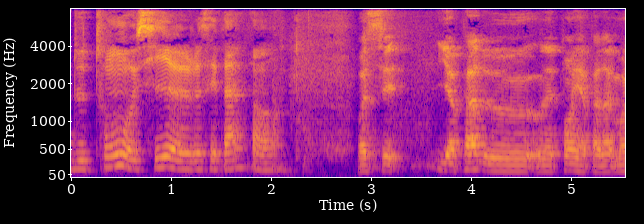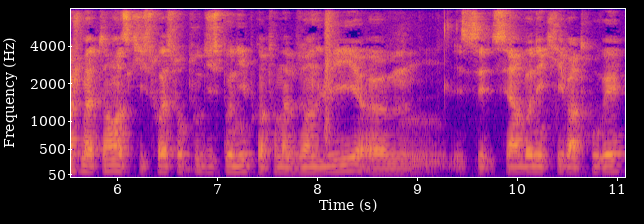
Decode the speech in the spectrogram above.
de ton aussi, je sais pas. Ouais, c'est il n'y a pas de honnêtement il n'y a pas moi je m'attends à ce qu'il soit surtout disponible quand on a besoin de lui c'est un bon équilibre à trouver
